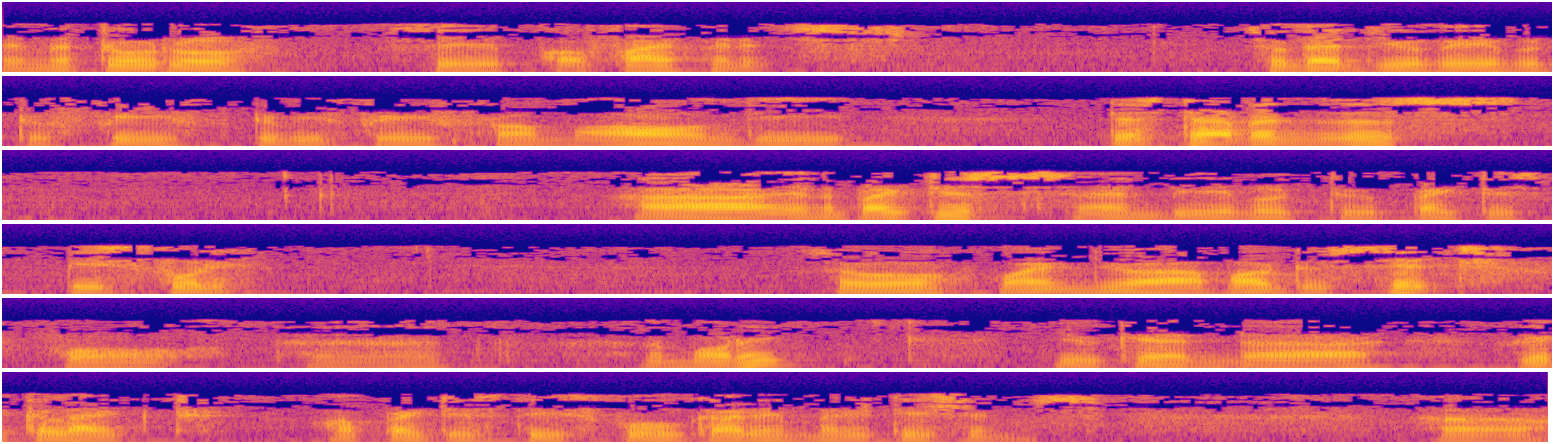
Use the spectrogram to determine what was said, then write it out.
In the total, say, for five minutes, so that you'll be able to free to be free from all the disturbances uh, in the practice and be able to practice peacefully. So when you are about to sit for uh, the morning, you can uh, recollect or practice these four guided meditations uh,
